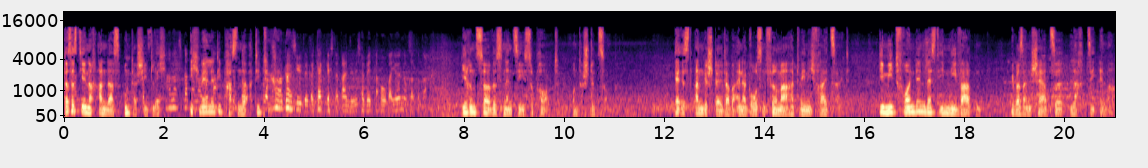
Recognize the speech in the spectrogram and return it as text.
Das ist je nach Anlass unterschiedlich. Ich wähle die passende Attitüde. Ihren Service nennt sie Support, Unterstützung. Er ist Angestellter bei einer großen Firma, hat wenig Freizeit. Die Mietfreundin lässt ihn nie warten. Über seine Scherze lacht sie immer.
